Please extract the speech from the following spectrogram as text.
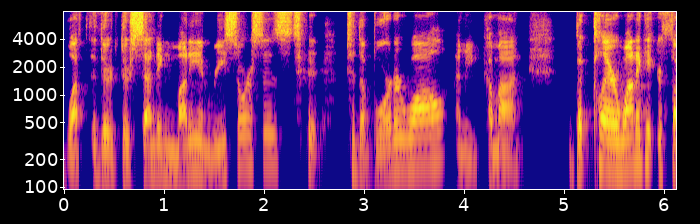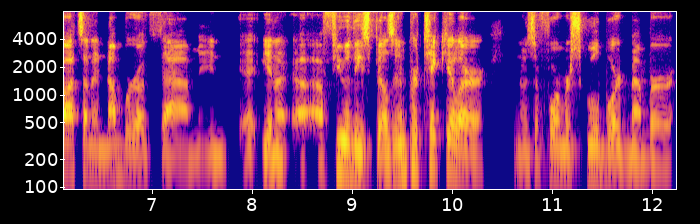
what they're they're sending money and resources to to the border wall. I mean, come on. But Claire, want to get your thoughts on a number of them in uh, you know a few of these bills. In particular, you know, as a former school board member,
